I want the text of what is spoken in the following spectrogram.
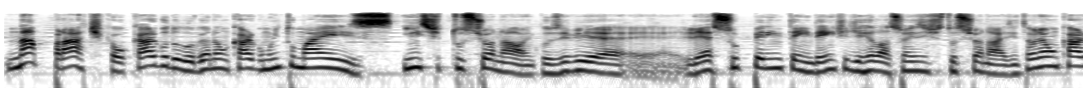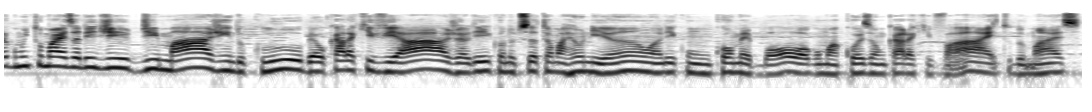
na prática, o cargo do Lugano é um cargo muito mais institucional. Inclusive, é, é, ele é superintendente de relações institucionais. Então, ele é um cargo muito mais ali de, de imagem do clube. É o cara que viaja ali quando precisa ter uma reunião ali com o Comebol, alguma coisa. É um cara que vai e tudo mais.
